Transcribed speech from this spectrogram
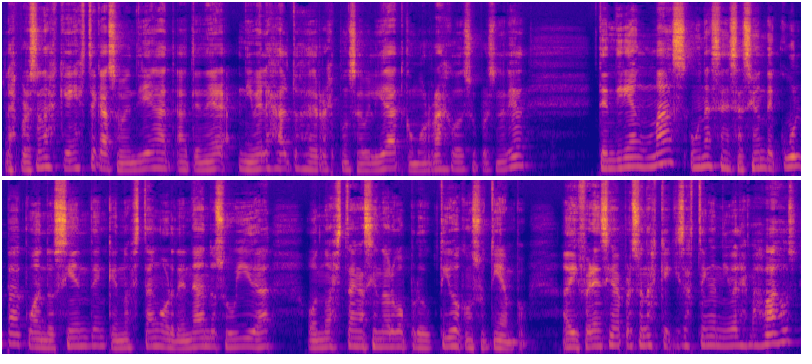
Las personas que en este caso vendrían a, tener niveles altos de responsabilidad como rasgo de su personalidad, tendrían más una sensación de culpa cuando sienten que no están ordenando su vida o no están haciendo algo productivo con su tiempo. A diferencia de personas que quizás tengan niveles más bajos,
